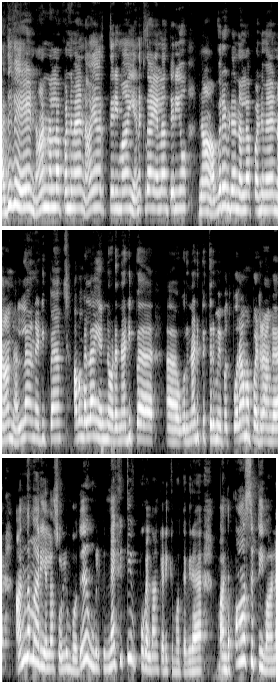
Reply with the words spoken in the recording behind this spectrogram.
அதுவே நான் நல்லா பண்ணுவேன் நான் யார் தெரியுமா? எனக்கு தான் எல்லாம் தெரியும். நான் அவரை விட நல்லா பண்ணுவேன் நான் நல்லா நடிப்பேன். அவங்கெல்லாம் என்னோட நடிப்பை ஒரு நடிப்பு திறமை பார்த்து பொறாமப்படுறாங்க. அந்த மாதிரி எல்லாம் சொல்லும்போது உங்களுக்கு நெகட்டிவ் புகழ் தான் கிடைக்குமோ தவிர அந்த பாசிட்டிவான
